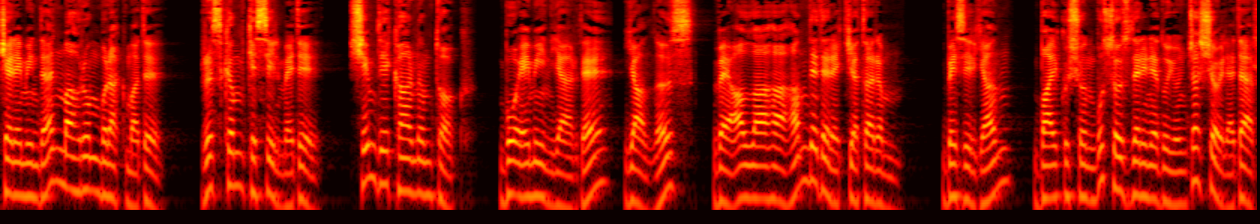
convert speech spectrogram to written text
kereminden mahrum bırakmadı. Rızkım kesilmedi. Şimdi karnım tok. Bu emin yerde yalnız ve Allah'a hamd ederek yatarım. Bezirgan, baykuşun bu sözlerini duyunca şöyle der.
